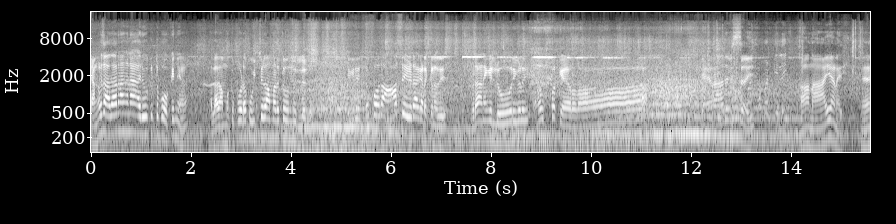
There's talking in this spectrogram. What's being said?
ഞങ്ങൾ സാധാരണ അങ്ങനെ അരുവക്കിട്ട് ഇട്ട് പോക്ക് തന്നെയാണ്. അല്ലാതെ നമുക്കിപ്പോൾ ഇവിടെ കുഴിച്ചത് നമ്മുടെ അടുത്ത് ഒന്നും ഇല്ലല്ലോ. ഇന്നിപ്പോൾ അത് ആ സൈഡാണ് കിടക്കണത്. ഇവിടെ ആണെങ്കിൽ ലോറികൾ ഇപ്പൊ കയറടാ കയറാതെ മിസ്സായി. ആ നായയാണേ. ഏ?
